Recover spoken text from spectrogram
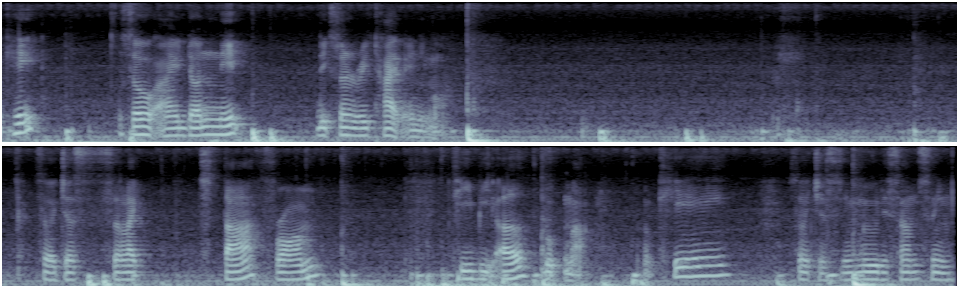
Okay? So I don't need dictionary type anymore. So just select star from TBL bookmark. Okay so just remove something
